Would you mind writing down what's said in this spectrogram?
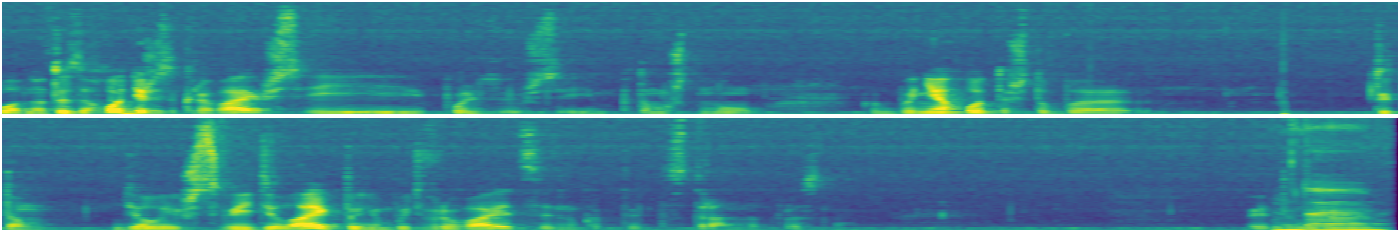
вот, но ты заходишь, закрываешься и пользуешься им, потому что, ну, как бы неохота, чтобы ты там делаешь свои дела, и кто-нибудь врывается, ну, как-то это странно просто. Поэтому, да,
